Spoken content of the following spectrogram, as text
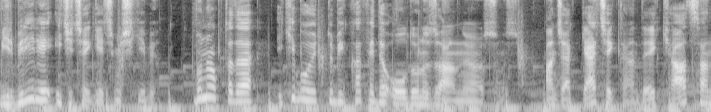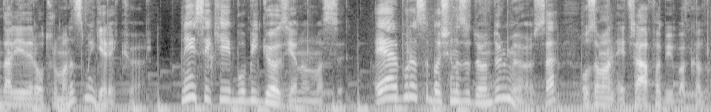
birbiriyle iç içe geçmiş gibi. Bu noktada iki boyutlu bir kafede olduğunuzu anlıyorsunuz. Ancak gerçekten de kağıt sandalyelere oturmanız mı gerekiyor? Neyse ki bu bir göz yanılması. Eğer burası başınızı döndürmüyorsa o zaman etrafa bir bakalım.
